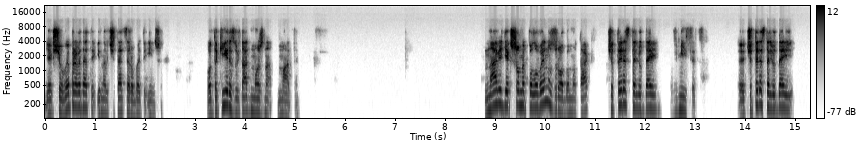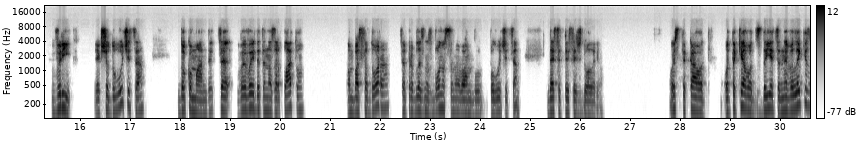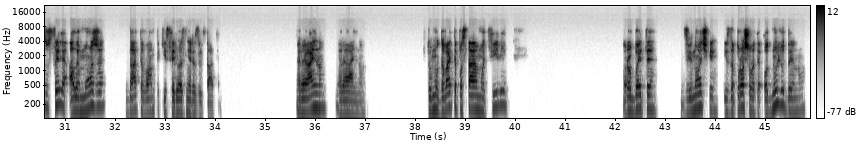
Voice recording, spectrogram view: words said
Якщо ви приведете і навчите це робити інших. Отакий результат можна мати. Навіть якщо ми половину зробимо, так, 400 людей в місяць, е, 400 людей в рік, якщо долучиться до команди, це ви вийдете на зарплату амбасадора, це приблизно з бонусами вам получиться 10 тисяч доларів. Ось така от, от таке от, здається, невелике зусилля, але може дати вам такі серйозні результати. Реально, реально. Тому давайте поставимо цілі, робити дзвіночки і запрошувати одну людину,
